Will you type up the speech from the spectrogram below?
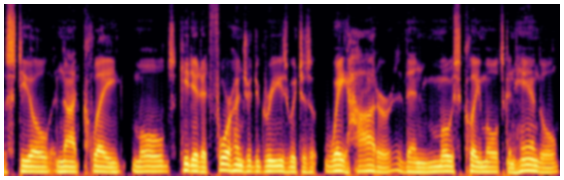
Steel, not clay molds, heated at 400 degrees, which is way hotter than most clay molds can handle.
